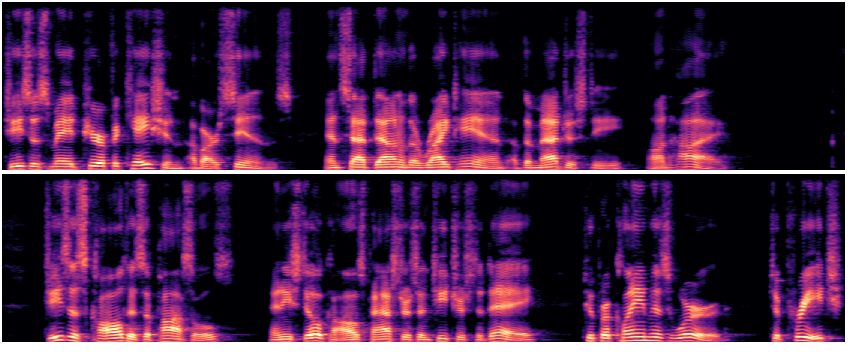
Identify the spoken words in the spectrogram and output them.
Jesus made purification of our sins and sat down on the right hand of the majesty on high. Jesus called his apostles, and he still calls pastors and teachers today, to proclaim his word, to preach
